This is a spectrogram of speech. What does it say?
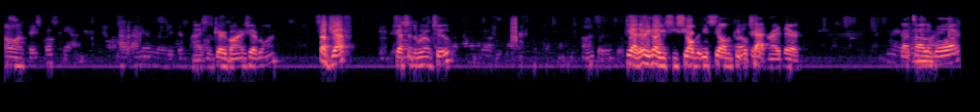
Oh, on Facebook. Yeah. I, I've never really been. Nice. This is Gary Barnage, everyone. What's up, Jeff? Jeff's in the room too. Yeah, there you go. You see, you see all the you see all the people Okay. chatting right there. Alright, Got Tyler more. Boyd.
